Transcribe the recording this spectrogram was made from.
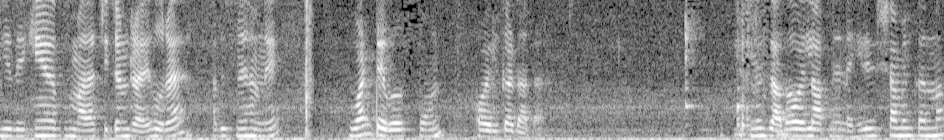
ये देखें अब हमारा चिकन ड्राई हो रहा है। अब इसमें हमने वन टेबल स्पून ऑयल का डाला है। इसमें ज़्यादा ऑयल आपने नहीं शामिल करना।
